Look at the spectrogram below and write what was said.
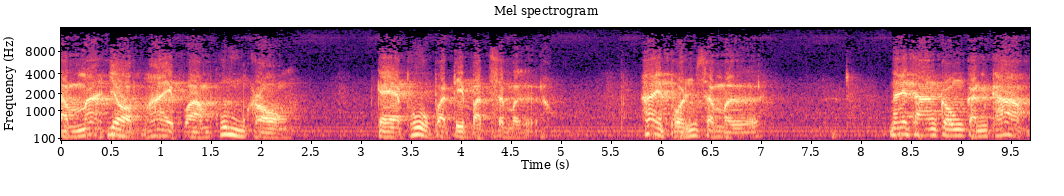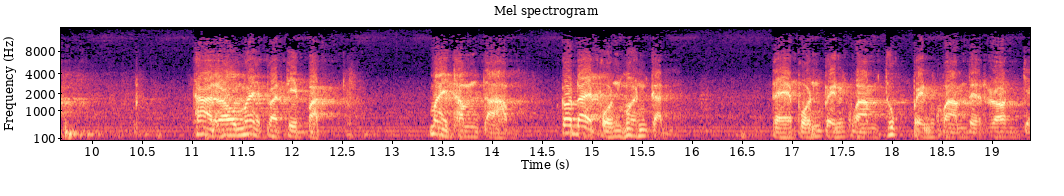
ธรรมะย่อมให้ความคุ้มครอง แก่ผู้ปฏิบัติเสมอ ให้ผลเสมอ ในทางตรงกันข้าม ถ้าเราไม่ปฏิบัติ ไม่ทำตาม ก็ได้ผลเหมือนกัน แต่ผลเป็นความทุกข์เป็นความเดือดร้อนใจ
